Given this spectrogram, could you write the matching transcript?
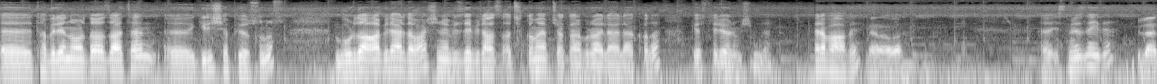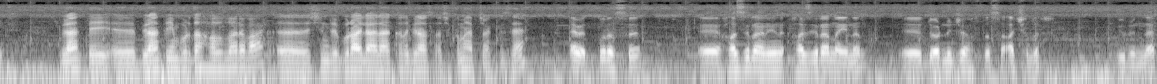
E, tabelanın orada zaten e, giriş yapıyorsunuz. Burada abiler de var. Şimdi bize biraz açıklama yapacaklar burayla alakalı. Gösteriyorum şimdi. Merhaba abi. Merhaba. E, isminiz neydi? Bülent. Bülent Bey. E, Bülent Bey'in burada halıları var. E, şimdi burayla alakalı biraz açıklama yapacak bize. Evet burası e, Haziran, Haziran ayının e, dördüncü haftası açılır ürünler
